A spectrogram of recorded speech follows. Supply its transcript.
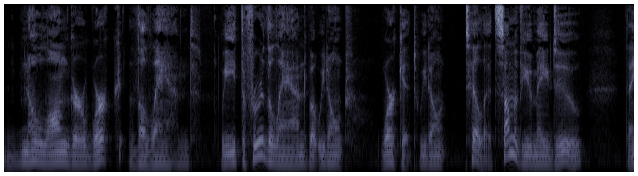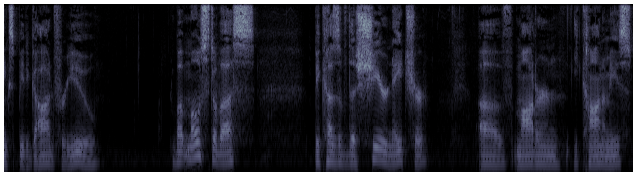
no longer work the land. We eat the fruit of the land, but we don't work it. We don't till it. Some of you may do. Thanks be to God for you. But most of us, because of the sheer nature of modern economies.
